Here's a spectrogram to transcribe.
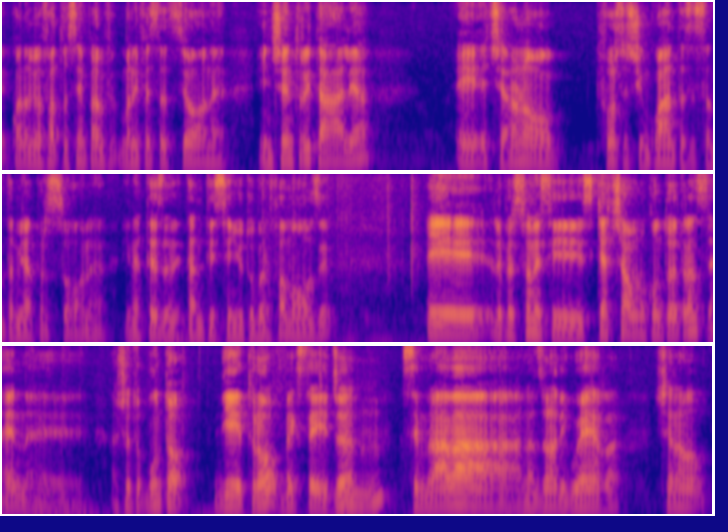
è quando abbiamo fatto sempre una manifestazione in centro Italia e c'erano forse 50-60 mila persone in attesa di tantissimi youtuber famosi e le persone si schiacciavano contro le transenne e a un certo punto dietro, backstage, Mhm. sembrava una zona di guerra. C'erano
